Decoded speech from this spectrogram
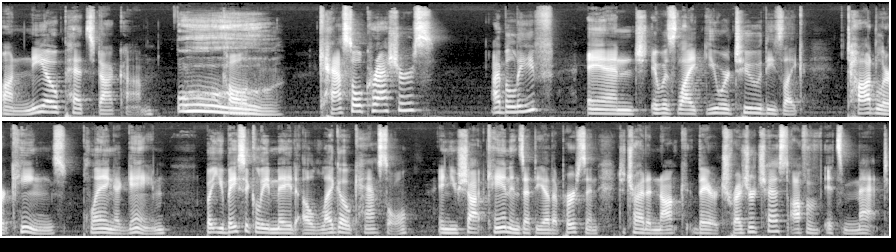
on neopets.com Ooh. called Castle Crashers, I believe. And it was like you were two these like toddler kings playing a game, but you basically made a Lego castle and you shot cannons at the other person to try to knock their treasure chest off of its mat.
